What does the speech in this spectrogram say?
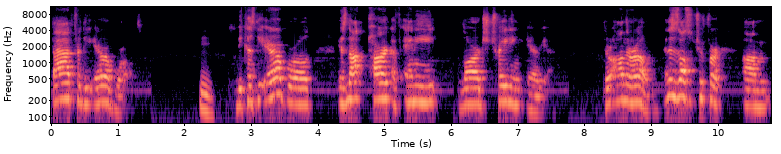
bad for the Arab world Hmm. because the Arab world is not part of any large trading area. They're on their own. And this is also true for um,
